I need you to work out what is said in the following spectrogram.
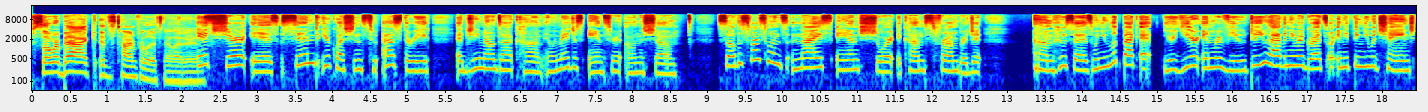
So we're back. It's time for listener letters. It sure is. Send your questions to asktheread at gmail.com and we may just answer it on the show. So this first one's nice and short. It comes from Bridget, um, who says, When you look back at your year in review, do you have any regrets or anything you would change?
